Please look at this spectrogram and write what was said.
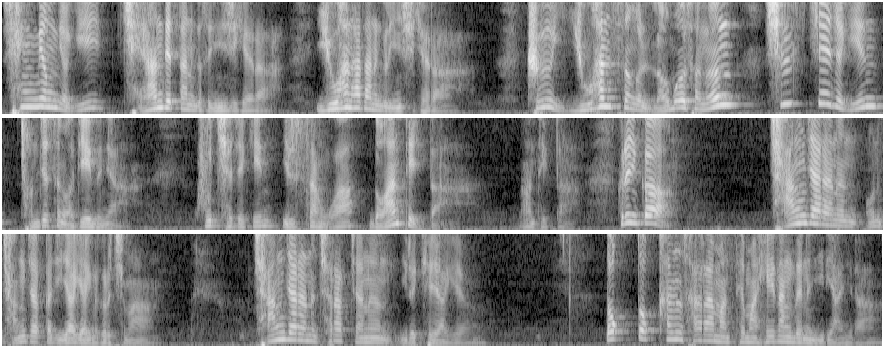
생명력이 제한됐다는 것을 인식해라. 유한하다는 걸 인식해라. 그 유한성을 넘어서는 실제적인 존재성 어디에 있느냐? 구체적인 일상과 너한테 있다. 너한테 있다. 그러니까 장자라는 오늘 장자까지 이야기하기는 그렇지만 장자라는 철학자는 이렇게 이야기해요. 똑똑한 사람한테만 해당되는 일이 아니라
